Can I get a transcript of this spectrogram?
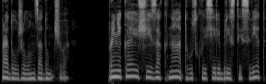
продолжил он задумчиво. Проникающий из окна тусклый серебристый свет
